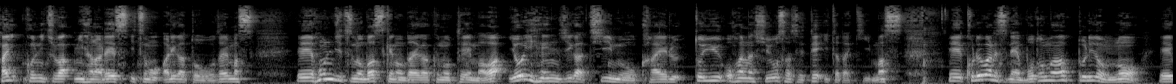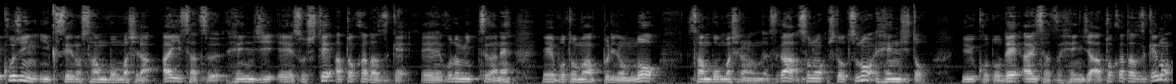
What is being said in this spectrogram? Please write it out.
はい、こんにちは。三原です。いつもありがとうございます。えー、本日のバスケの大学のテーマは、良い返事がチームを変えるというお話をさせていただきます。えー、これはですね、ボトムアップ理論の、えー、個人育成の3本柱、挨拶、返事、えそして後片付け、えこの3つがね、えボトムアップ理論の3本柱なんですが、その1つの返事ということで、挨拶、返事、後片付けの、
